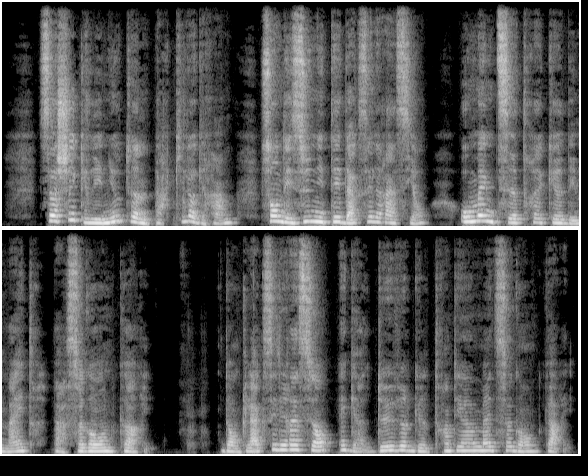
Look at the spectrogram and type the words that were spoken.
Sachez que les newtons par kilogramme sont des unités d'accélération au même titre que des mètres par seconde carrée. Donc l'accélération égale 2,31 mètres secondes carrés.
